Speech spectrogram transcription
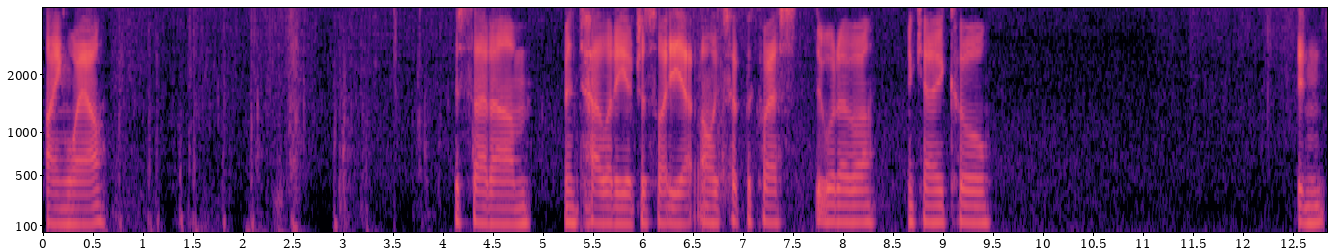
playing WoW. Just that um mentality of just like, yeah, I'll accept the quest, do whatever. Okay, cool. Didn't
